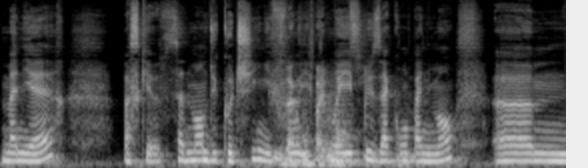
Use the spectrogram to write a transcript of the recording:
manière parce que ça demande du coaching, il faut oui, plus d'accompagnement. Euh,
